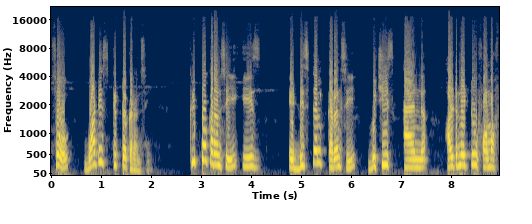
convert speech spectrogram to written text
So what is cryptocurrency? Cryptocurrency is a digital currency which is an alternative form of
